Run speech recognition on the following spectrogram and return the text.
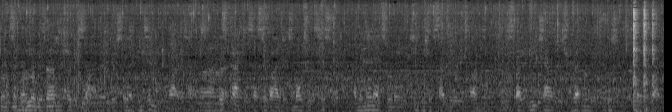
Some people love it, huh? which they have continued in modern times. This practice has survived a tumultuous history, and the Nenets remain the keepers of Siberia's art, despite new challenges threatening their traditions of way of life.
